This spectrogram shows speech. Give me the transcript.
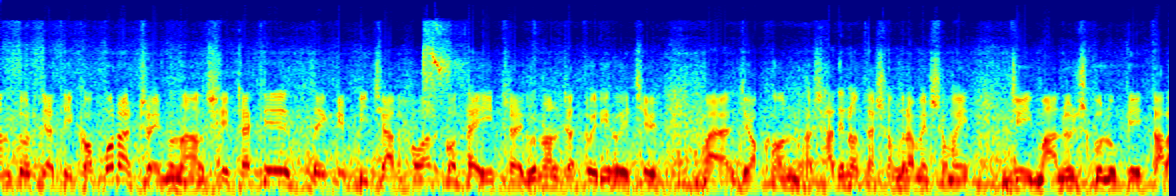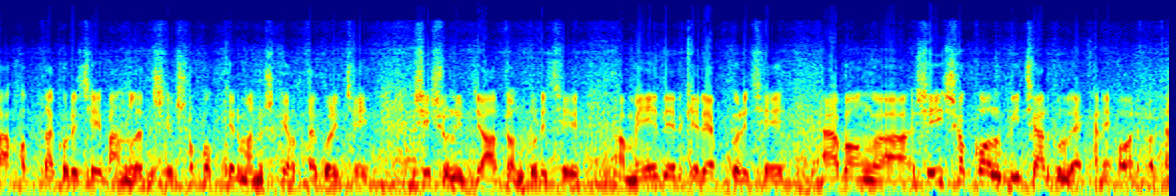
আন্তর্জাতিক অপরাধ ট্রাইব্যুনাল সেটাকে থেকে বিচার হওয়ার কথা এই ট্রাইব্যুনালটা তৈরি হয়েছে যখন স্বাধীনতা সংগ্রামের সময় যেই মানুষগুলোকে তারা হত্যা করেছে বাংলাদেশের সপক্ষের মানুষকে হত্যা করেছে শিশু নির্যাতন করেছে মেয়েদেরকে র্যাপ করেছে এবং সেই সকল বিচারগুলো এখানে হওয়ার কথা।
